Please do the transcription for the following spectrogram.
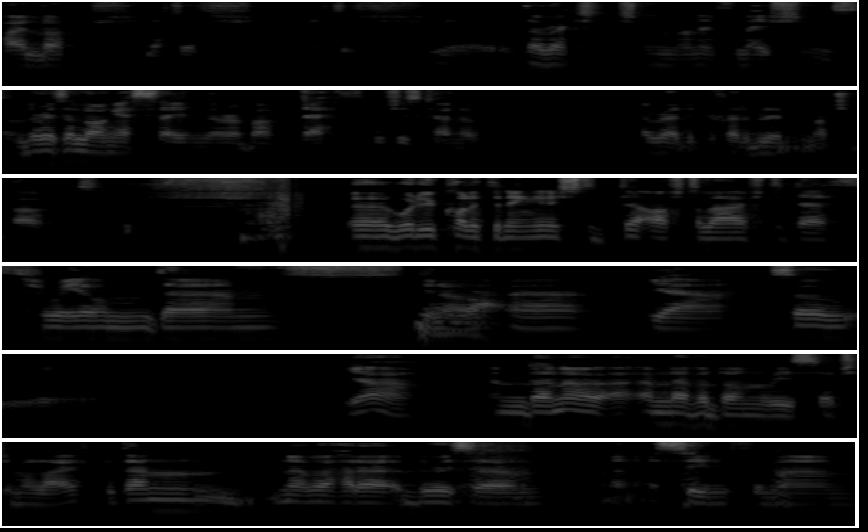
piled up a lot of, lot of uh, direction and information. And there is a long essay in there about death, which is kind of I read incredibly much about uh, what do you call it in English? The afterlife, the death realm, the, um, you know, yeah. Uh, yeah. So, yeah. And I know I've never done research in my life, but then never had a, there is a, a scene from, um,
